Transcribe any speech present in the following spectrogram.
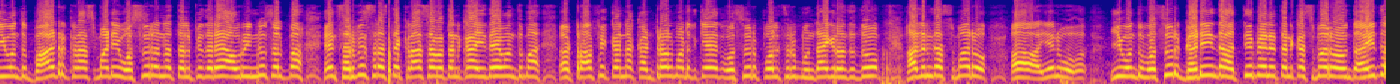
ಈ ಒಂದು ಬಾರ್ಡರ್ ಕ್ರಾಸ್ ಮಾಡಿ ಹೊಸೂರನ್ನ ತಲುಪಿದರೆ ಅವರು ಇನ್ನೂ ಸ್ವಲ್ಪ ಏನ್ ಸರ್ವಿಸ್ ರಸ್ತೆ ಕ್ರಾಸ್ ಆಗೋ ತನಕ ಇದೇ ಒಂದು ಟ್ರಾಫಿಕ್ ಅನ್ನ ಕಂಟ್ರೋಲ್ ಮಾಡೋದಕ್ಕೆ ಹೊಸೂರು ಪೊಲೀಸರು ಮುಂದಾಗಿರುವಂತದ್ದು ಅದರಿಂದ ಸುಮಾರು ಏನು, ಈ ಒಂದು ಹೊಸೂರು ಗಡಿಯಿಂದ ಹತ್ತಿಬೇಲೆ ತನಕ ಸುಮಾರು ಒಂದು ಐದು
